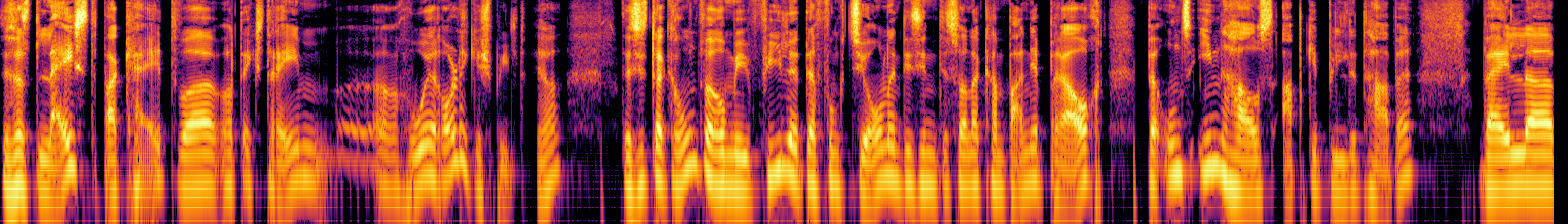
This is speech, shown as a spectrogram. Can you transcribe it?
Das heißt, Leistbarkeit war, hat extrem äh, hohe Rolle gespielt. Ja? Das ist der Grund, warum ich viele der Funktionen, die es in so einer Kampagne braucht, bei uns in-house abgebildet habe, weil äh,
